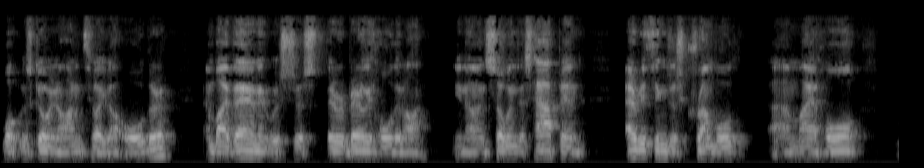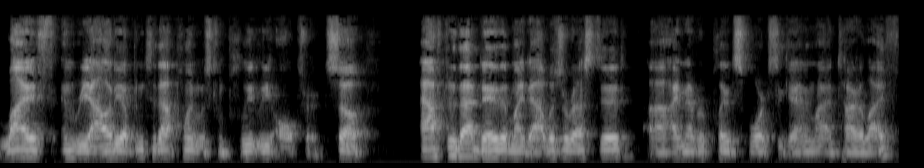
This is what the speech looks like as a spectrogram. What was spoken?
what was going on until I got older. And by then it was just, they were barely holding on, you know? And so when this happened, everything just crumbled. Um, my whole life and reality up until that point was completely altered. So after that day that my dad was arrested, uh, I never played sports again in my entire life.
